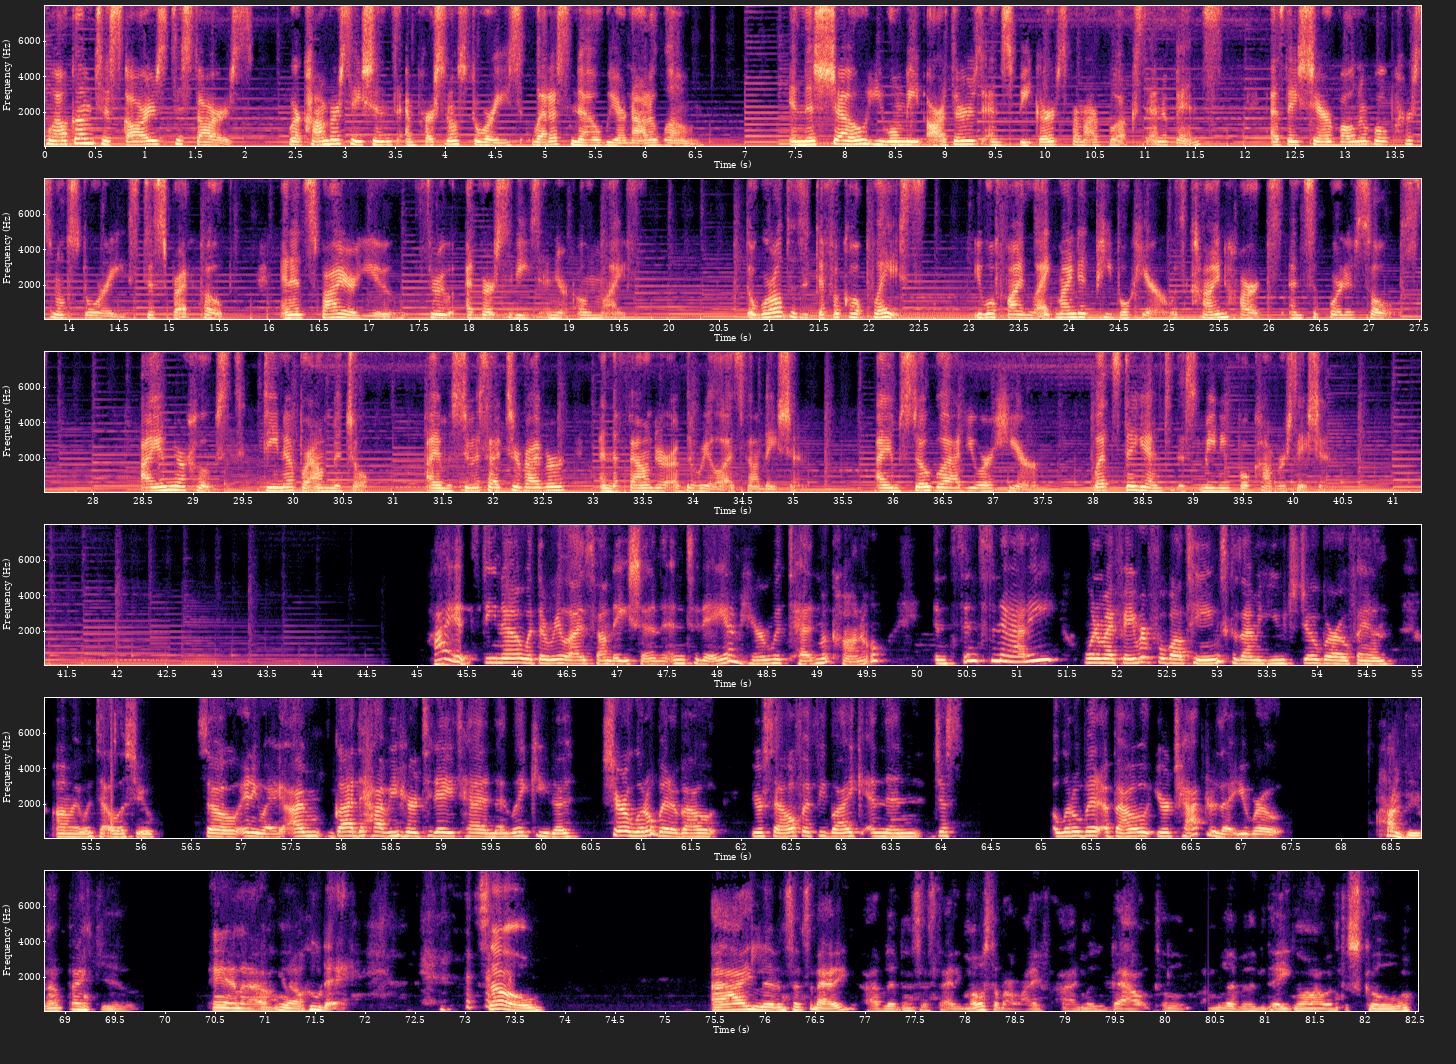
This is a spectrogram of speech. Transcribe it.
Welcome to Scars to Stars, where conversations and personal stories let us know we are not alone. In this show, you will meet authors and speakers from our books and events as they share vulnerable personal stories to spread hope and inspire you through adversities in your own life. The world is a difficult place. You will find like minded people here with kind hearts and supportive souls. I am your host, Deana Brown Mitchell. I am a suicide survivor and the founder of the Realize Foundation. I am so glad you are here. Let's dig into this meaningful conversation. Hi, it's Deana with the Realize Foundation, and today I'm here with Ted McConnell in Cincinnati, one of my favorite football teams because I'm a huge Joe Burrow fan. Um, I went to LSU. So, anyway, I'm glad to have you here today, Ted. And I'd like you to share a little bit about yourself, if you'd like, and then just a little bit about your chapter that you wrote. Hi, Deana. Thank you. And, uh, you know, Who Dey? so, I live in Cincinnati. I've lived in Cincinnati most of my life. I moved out to I'm living in Dayton when I went to school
